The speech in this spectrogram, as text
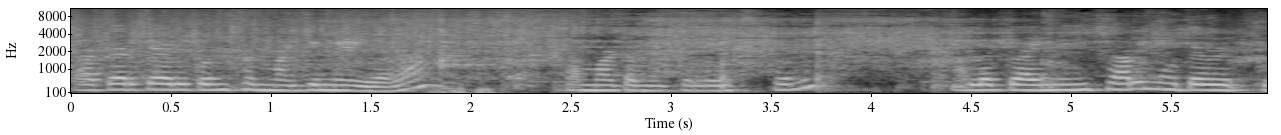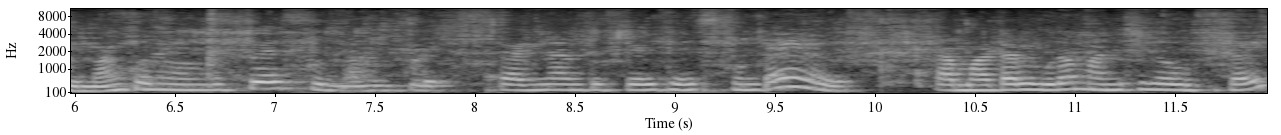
కాకరకాయలు కొంచెం మగ్గినాయి కదా టమాటా ముక్కలు వేసుకొని. మళ్ళీ ఒక ఐదు నిమిషాలు మూత పెట్టుకుందాం. కొంచెం ఉప్పు వేసుకుందాం ఇప్పుడే. తగినంత ఉప్పు వేసి వేసుకుంటే టమాటాలు కూడా మంచిగా ఉడుకుతాయి.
